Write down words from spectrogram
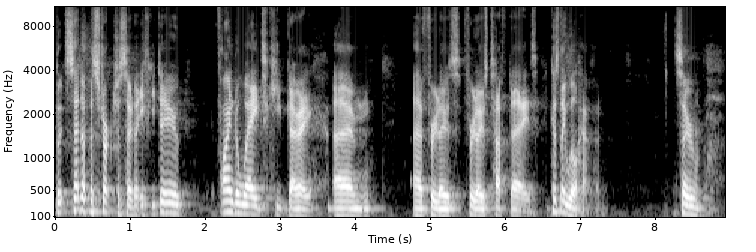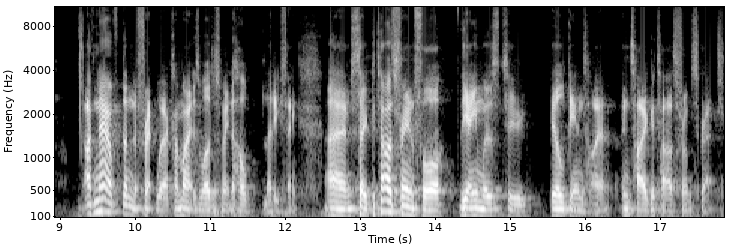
but set up a structure so that if you do, find a way to keep going um, uh, through those through those tough days because they will happen. So. I've now done the fretwork. I might as well just make the whole bloody thing. Um, so guitars three and four, the aim was to build the entire entire guitars from scratch.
